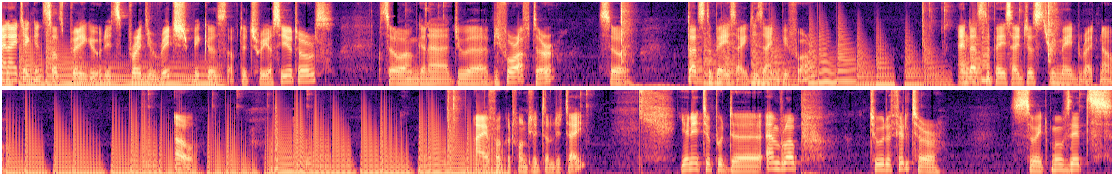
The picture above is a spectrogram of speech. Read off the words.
and I think it sounds pretty good. It's pretty rich because of the three oscillators. So I'm gonna do a before after. So that's the bass I designed before. And that's the bass I just remade right now. Oh. I forgot one little detail. You need to put the envelope to the filter. So it moves it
